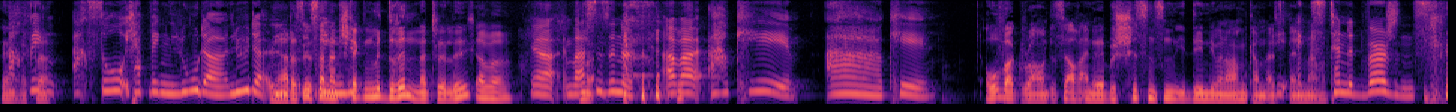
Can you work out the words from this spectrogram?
Ja, ach, na wegen, ach so, ich habe wegen Luder, Lüder. Ja, das ist dann, dann stecken mit drin natürlich, aber Ja, im wahrsten Sinne. Aber, ah, okay. Ah, okay. Overground ist ja auch eine der beschissensten Ideen, die man haben kann als Die Bandname. Extended Versions.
